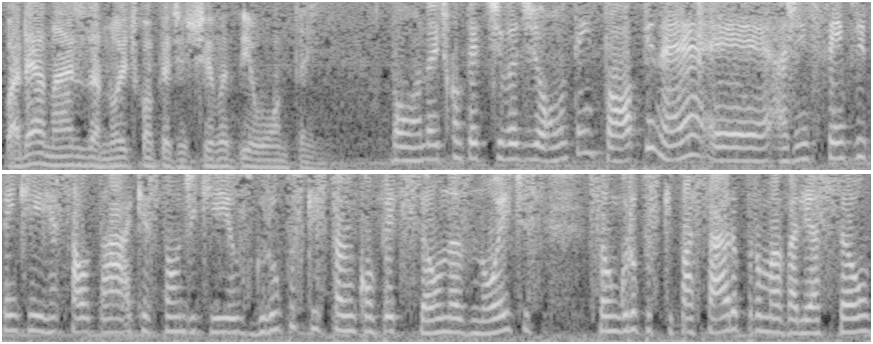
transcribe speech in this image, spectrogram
Qual é a análise da noite competitiva de ontem? Bom, a noite competitiva de ontem, top, né? É, a gente sempre tem que ressaltar a questão de que os grupos que estão em competição nas noites são grupos que passaram por uma avaliação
